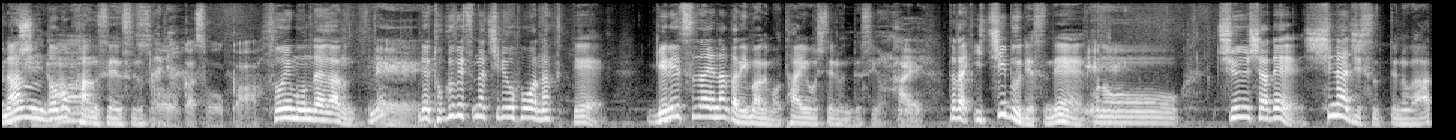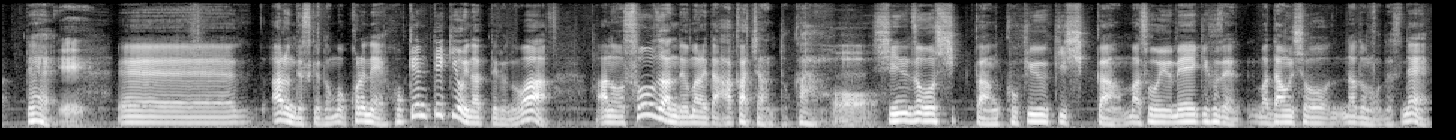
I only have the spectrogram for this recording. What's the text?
何度も感染するとそうかそうか。そういう問題があるんですね。で特別な治療法はなくて解熱剤なんかで今でも対応してるんですよ。はい、ただ一部ですね、この注射でシナジスっていうのがあって、ええー、あるんですけどもこれね保険適用になってるのはあの早産で生まれた赤ちゃんとか、心臓疾患、呼吸器疾患、まあ、そういう免疫不全、まあ、ダウン症などのですね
